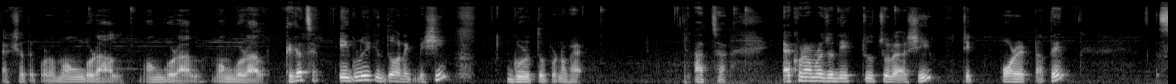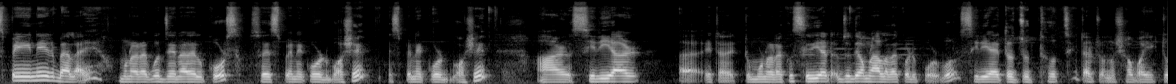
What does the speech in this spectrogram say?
একসাথে পড়ো। মঙ্গোরাল মঙ্গোরাল মঙ্গোরাল। ঠিক আছে? এগুলোই কিন্তু অনেক বেশি গুরুত্বপূর্ণ ভাই। আচ্ছা এখন আমরা যদি একটু চলে আসি ঠিক পরেরটাতে। স্পেনের বেলায়, মনে রাখব জেনারেল কোর্স, সো স্পেনে কোর্ট বসে, স্পেনে কোর্ট বসে। আর সিরিয়ার এটা একটু মনে রাখো, সিরিয়ার যদি আমরা আলাদা করে পড়ব, সিরিয়ায় তো যুদ্ধ হচ্ছে, এটার জন্য সবাই একটু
